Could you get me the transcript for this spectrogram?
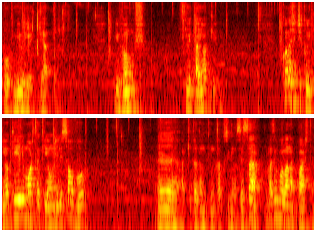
por 1080. E vamos clicar em OK. Quando a gente clica em OK, ele mostra aqui onde ele salvou. É, aqui está dando que não está conseguindo acessar, mas eu vou lá na pasta.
